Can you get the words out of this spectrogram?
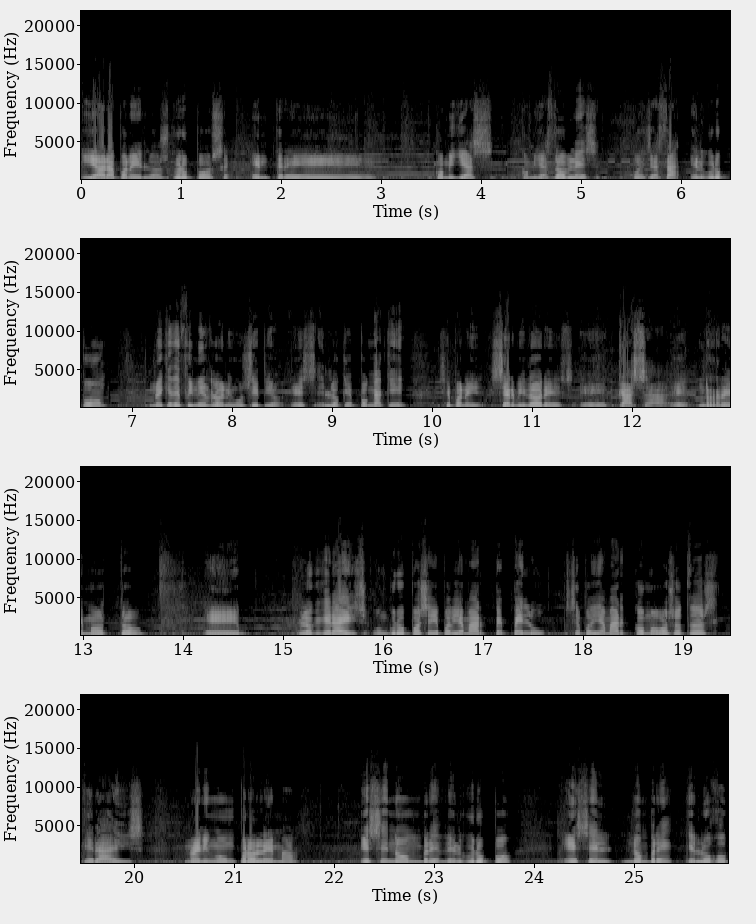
y ahora ponéis los grupos entre comillas, comillas dobles, pues ya está. El grupo no hay que definirlo en ningún sitio, es lo que ponga aquí. Si ponéis servidores, eh, casa, eh, remoto, eh, lo que queráis. Un grupo se puede llamar Pepelu, se puede llamar como vosotros queráis. No hay ningún problema. Ese nombre del grupo es el nombre que luego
